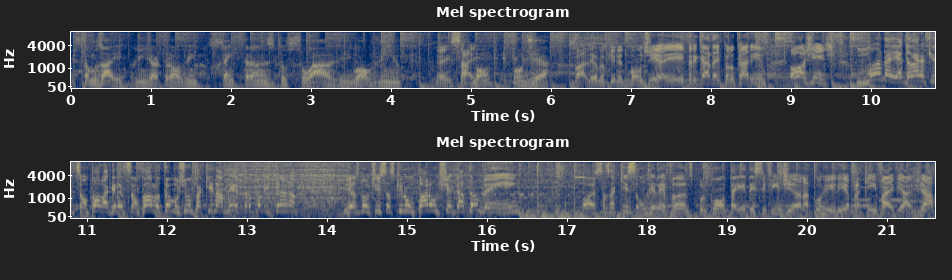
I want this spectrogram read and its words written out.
Estamos aí, vim de Arthur Alvim, sem trânsito, suave, igual vinho. É isso Tá aí. bom? Bom dia. Valeu, meu querido. Bom dia aí. Obrigado aí pelo carinho. Ó, gente, manda aí a galera aqui de São Paulo, a Grande São Paulo. Tamo junto aqui na Metropolitana. E as notícias que não param de chegar também, hein? Ó, essas aqui são relevantes por conta aí desse fim de ano, a correria para quem vai viajar.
